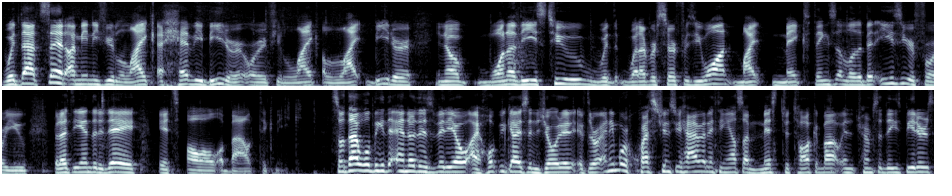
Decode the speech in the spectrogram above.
with that said, I mean, if you like a heavy beater or if you like a light beater, you know, one of these two with whatever surface you want might make things a little bit easier for you. But at the end of the day, it's all about technique. So that will be the end of this video. I hope you guys enjoyed it. If there are any more questions you have, anything else I missed to talk about in terms of these beaters,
